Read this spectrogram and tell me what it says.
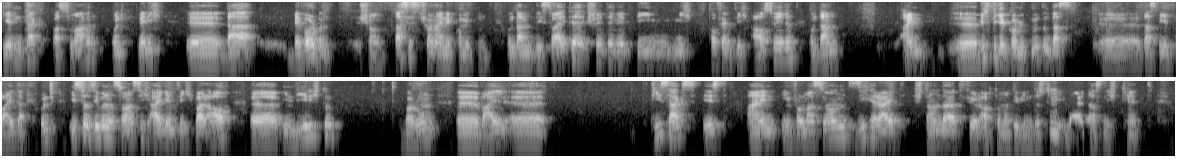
jeden Tag was zu machen. Und wenn ich äh, da beworben schon, das ist schon eine Commitment. Und dann die zweite Schritte wird, die mich hoffentlich auswählen und dann ein äh, wichtiges Commitment und das, äh, das Bild weiter. Und ISO 27 eigentlich war auch äh, in die Richtung. Warum? Äh, weil äh, TISAX ist ein Informationssicherheitsstandard für Automotivindustrie, mhm. wer das nicht kennt.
